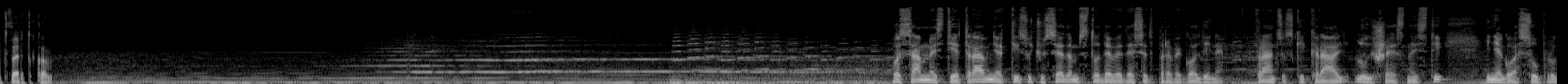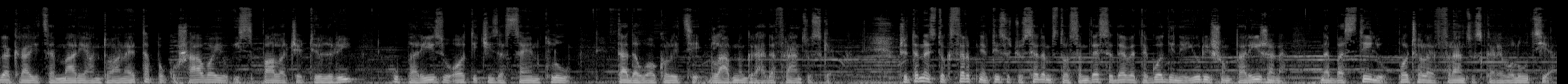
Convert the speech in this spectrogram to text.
Četvrtkom. Osamnaest je travnja 1791. godine. Francuski kralj Louis XVI i njegova supruga kraljica Marija Antoineta pokušavaju iz palače Tuileries u Parizu otići za Saint-Cloud, tada u okolici glavnog grada Francuske. 14. srpnja 1789. godine jurišom Parižana na Bastilju počela je Francuska revolucija.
